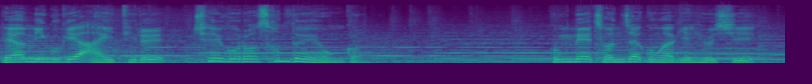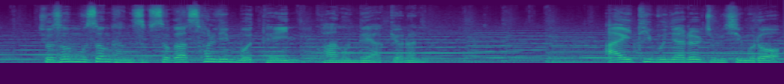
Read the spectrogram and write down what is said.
대한민국의 IT를 최고로 선도해온 곳. 국내 전자공학의 효시 조선무성 강습소가 설립 모태인 광운대학교는 IT 분야를 중심으로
